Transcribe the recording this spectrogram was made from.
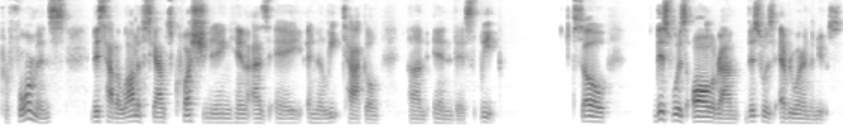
performance, this had a lot of scouts questioning him as a an elite tackle um, in this league. So this was all around. This was everywhere in the news.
